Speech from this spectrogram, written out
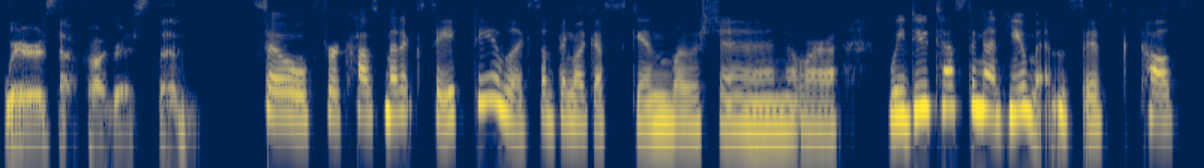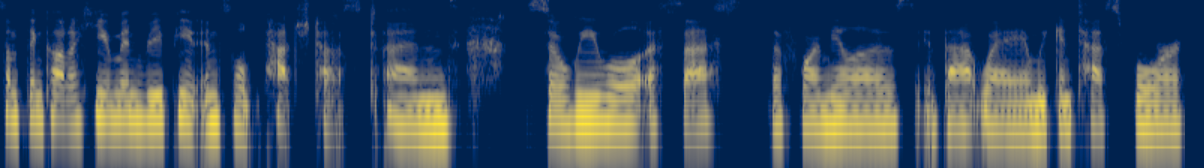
Where is that progress then? So for cosmetic safety, like something like a skin lotion or a, we do testing on humans. It's called something called a human repeat insult patch test. And so we will assess the formulas that way and we can test for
